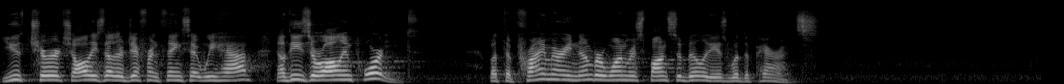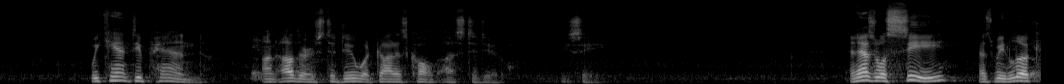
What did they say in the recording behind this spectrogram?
youth church, all these other different things that we have. Now, these are all important, but the primary number one responsibility is with the parents. We can't depend on others to do what God has called us to do, you see. And as we'll see, as we look,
